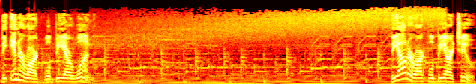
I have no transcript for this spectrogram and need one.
The inner arc will be R1. The outer arc will be R2,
